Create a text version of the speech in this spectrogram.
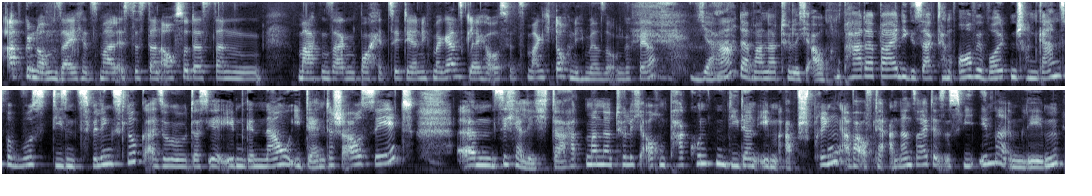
abgenommen, sage ich jetzt mal. Ist es dann auch so, dass dann Marken sagen, boah, jetzt seht ihr ja nicht mehr ganz gleich aus, jetzt mag ich doch nicht mehr so ungefähr? Ja, da waren natürlich auch ein paar dabei, die gesagt haben, oh, wir wollten schon ganz bewusst diesen Zwillingslook, also dass ihr eben genau identisch ausseht. Ähm, sicherlich, da hat man natürlich auch ein paar Kunden, die dann eben abspringen, aber auf der anderen Seite ist es wie immer im Leben,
